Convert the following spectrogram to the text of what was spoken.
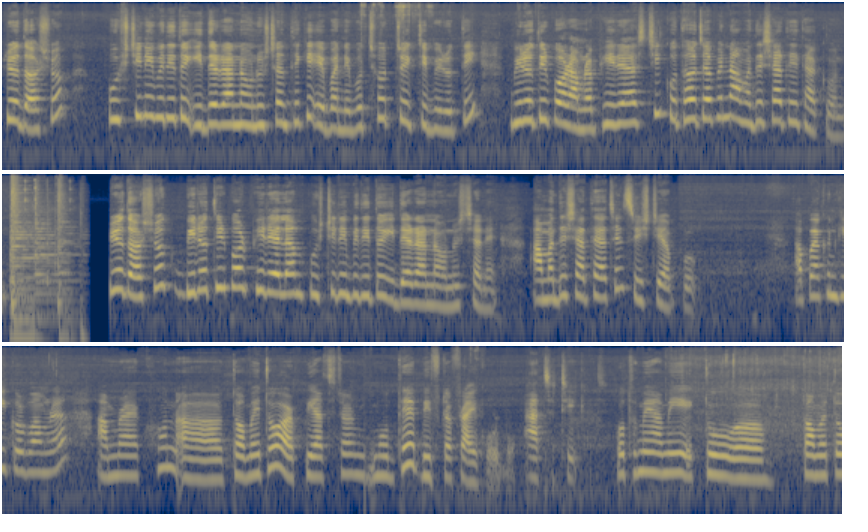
প্রিয় দর্শক পুষ্টি নিবেদিত ঈদের রান্না অনুষ্ঠান থেকে এবার নেব ছোট্ট একটি বিরতি। বিরতির পর আমরা ফিরে আসছি কোথাও যাবেন না আমাদের সাথেই থাকুন। প্রিয় দর্শক বিরতির পর ফিরে এলাম পুষ্টি নিবেদিত ঈদের রান্না অনুষ্ঠানে। আমাদের সাথে আছেন সৃষ্টি আপু। আপু এখন কি করব আমরা? আমরা এখন টমেটো আর পেঁয়াজটার মধ্যে বিফটা ফ্রাই করব। আচ্ছা ঠিক আছে। প্রথমে আমি একটু টমেটো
